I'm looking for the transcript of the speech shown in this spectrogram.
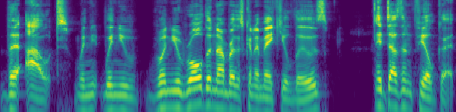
the out, when you, when you when you roll the number that's going to make you lose, it doesn't feel good.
